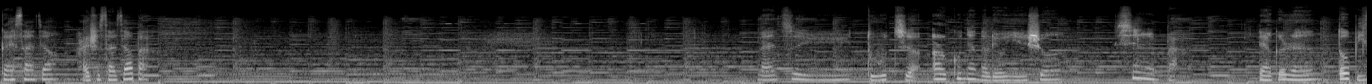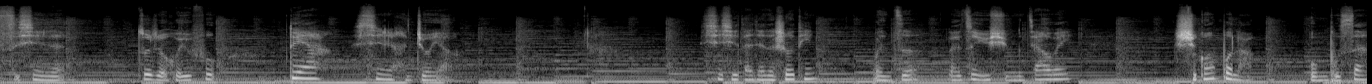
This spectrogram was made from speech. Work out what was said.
该撒娇还是撒娇吧。来自于读者二姑娘的留言说：“信任吧，两个人都彼此信任。”作者回复：“对呀，信任很重要。”谢谢大家的收听，文字来自于许木佳薇。时光不老，我们不散。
